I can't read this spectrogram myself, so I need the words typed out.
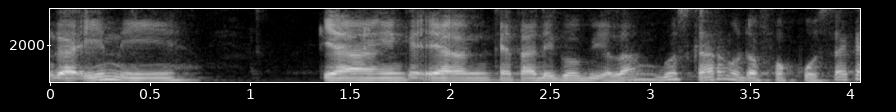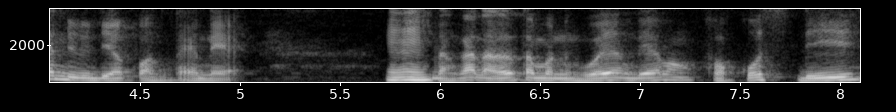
nggak ini. Yang yang kayak, yang kayak tadi gue bilang, gue sekarang udah fokusnya kan di dunia konten ya. Hmm. Sedangkan ada teman gue yang dia emang fokus di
